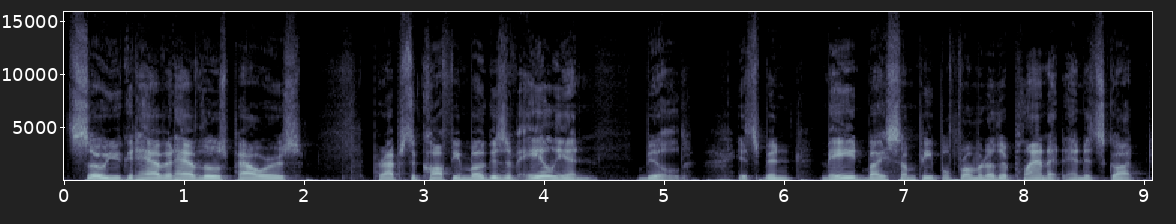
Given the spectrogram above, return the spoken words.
So you could have it have those powers. Perhaps the coffee mug is of alien build. It's been made by some people from another planet, and it's got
